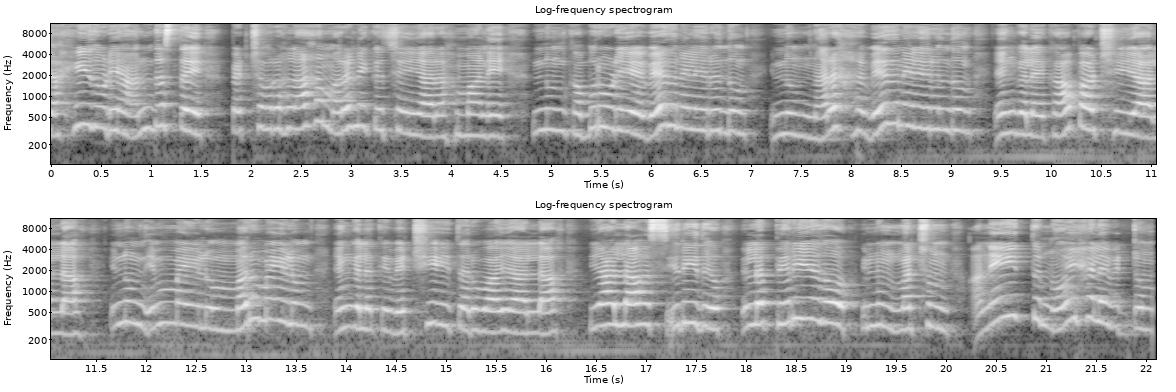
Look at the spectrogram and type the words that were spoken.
ஷஹீதுடைய அந்தஸ்தை பெற்றவர்களாக மரணிக்க செய்யா ரஹ்மானே. இன்னும் கபருடைய வேதனையிலிருந்தும் இன்னும் நரக வேதனையிலிருந்தும் எங்களை காப்பாற்றியா அல்லாஹ். இன்னும் இம்மையிலும் மறுமையிலும் எங்களுக்கு வெற்றியை தருவாயா அல்லாஹ். யா அல்லாஹ் சிறிதோ இல்லை பெரியதோ இன்னும் மற்றும் அனைத்து நோய்களை விட்டும்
